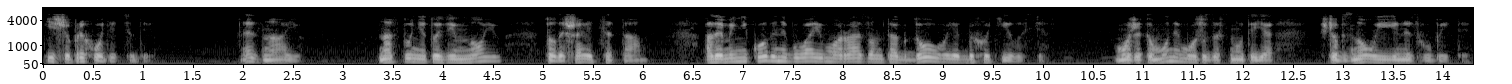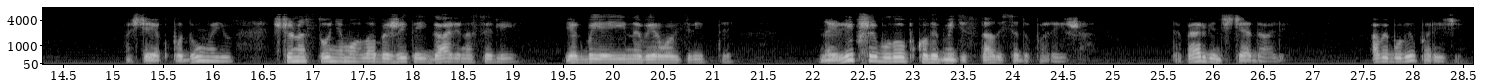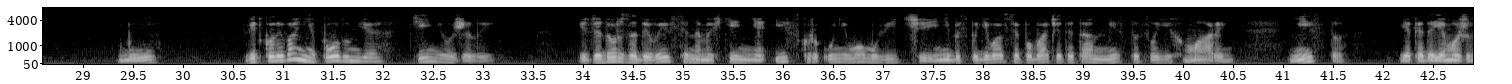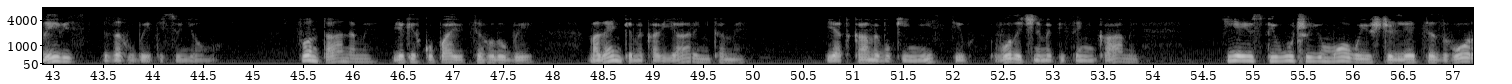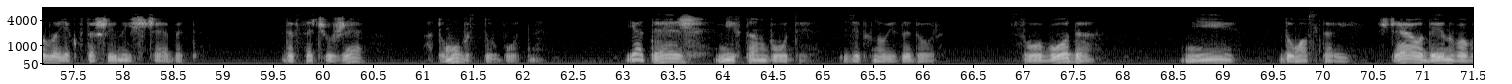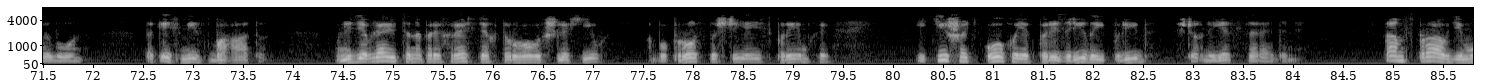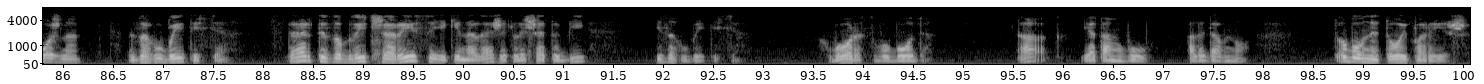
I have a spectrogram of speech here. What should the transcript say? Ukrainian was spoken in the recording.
ті, що приходять сюди? Не знаю. Настуня то зі мною, то лишається там, але ми ніколи не буваємо разом так довго, як би хотілося. Може, тому не можу заснути я, щоб знову її не згубити. А ще як подумаю, що Настуня могла би жити й далі на селі, якби я її не вирвав звідти. Найліпше було б, коли б ми дісталися до Парижа. Тепер він ще далі. А ви були в Парижі? Був. Від коливання полум'я тіні ожили. Ізидор задивився на мехтіння іскр у німому відчаї, ніби сподівався побачити там місто своїх марень, місто, яке дає можливість загубитись у ньому, фонтанами, в яких купаються голуби, маленькими кав'яреньками, ядками букіністів, вуличними пісеньками, тією співучою мовою, що лється з горла, як пташиний щебет, де все чуже, а тому безтурботне. Я теж міг там бути, зітхнув Ізидор. Свобода? Ні, думав старий. Ще один Вавилон. Таких міст багато. Вони з'являються на перехрестях торгових шляхів або просто з чиєїсь примхи і тішать око, як перезрілий плід, що гниє зсередини. Там справді можна загубитися, стерти з обличчя риси, які належать лише тобі, і загубитися. Хвора свобода. Так, я там був, але давно. То був не той Париж.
